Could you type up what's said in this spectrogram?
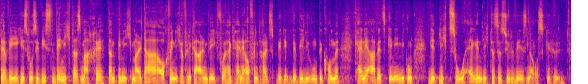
der Weg ist, wo sie wissen, wenn ich das mache, dann bin ich mal da, auch wenn ich auf legalem Weg vorher keine Aufenthaltsbewilligung bekomme, keine Arbeitsgenehmigung, wird nicht so eigentlich das Asyl Asylwesen ausgehöhlt?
